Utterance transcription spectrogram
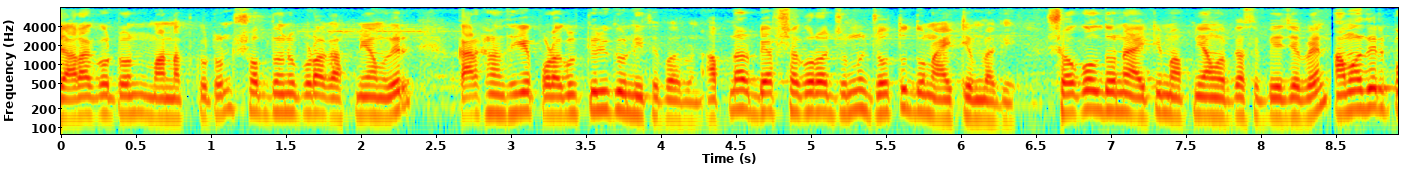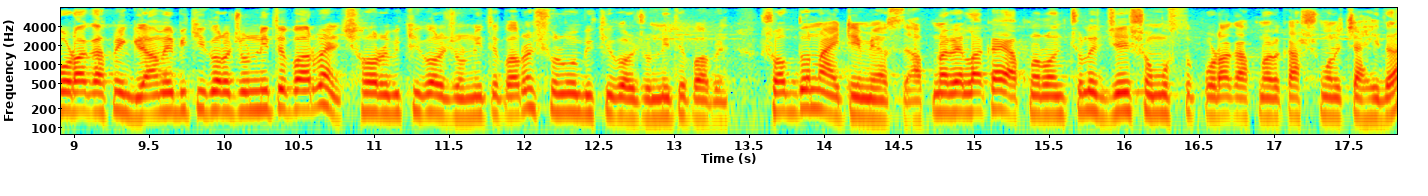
Zara cotton Manat cotton, সব ধরনের প্রোডাক্ট আপনি আমাদের কারখানা থেকে প্রোডাক্টগুলো তৈরি করে নিতে পারবেন। আপনার ব্যবসা করার জন্য যত ধরনের আইটেম লাগে, সকল ধরনের আইটেম আপনি আমার কাছে পেয়ে যাবেন। আমাদের প্রোডাক্ট আপনি গ্রামে বিক্রি করার জন্য নিতে পারবেন, শহরে বিক্রি করার জন্য নিতে পারবেন শোরুমে বিক্রি করার জন্য নিতে পারবেন। সব ধরনের আইটেমে আছে। আপনার এলাকায়, আপনার অঞ্চলে যে সমস্ত প্রোডাক্ট আপনার কাস্টমারের চাহিদা,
